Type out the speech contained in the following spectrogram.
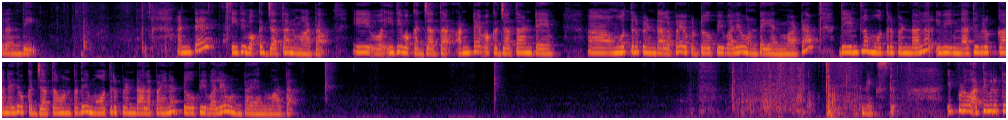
గ్రంథి. అంటే ఇది ఒక జత అనమాట ఈ ఇది ఒక జత. అంటే ఒక జత అంటే మూత్రపిండాలపై ఒక టోపీ వలె ఉంటాయి అన్నమాట దీంట్లో మూత్రపిండాలు ఇవి అతివృక్క అనేది ఒక జత ఉంటుంది. మూత్రపిండాలపైన టోపీ వలె ఉంటాయి అన్నమాట నెక్స్ట్. ఇప్పుడు అతివృక్క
